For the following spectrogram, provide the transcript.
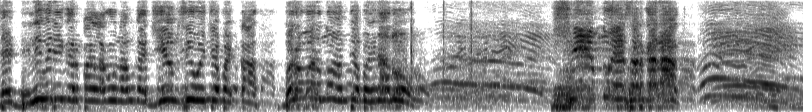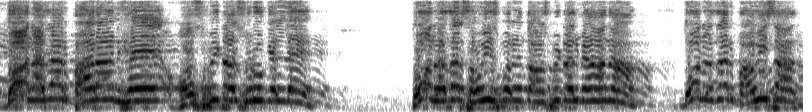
जे डिलिव्हरी करपाक लागून आमकां जीएमसी वयचे पडटा बरोबर न्हू आमच्या भयणांनो शेम न्हू हे सरकाराक. दोन हजार बारान हे हॉस्पिटल सुरू केल्ले. दोन हजार सव्वीस पर्यंत हॉस्पिटल मेळना. दोन हजार बावीसान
